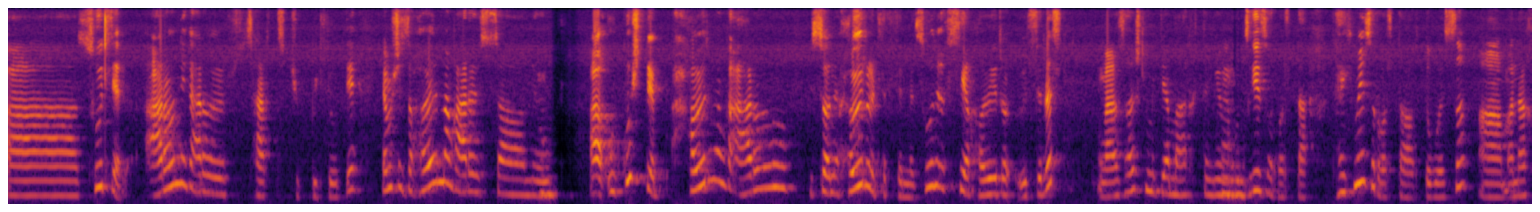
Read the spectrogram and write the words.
а сүүл 11 12 сард ч билүү дээ. Ямар ч байсан 2019 оны а үгүй шүү дээ 2019 оны 2 улирал юм. Сүүлийн 2 улирал сошиал медиа маркетингийн гүнзгий сургалтаа танхимын сургалтаа ордог байсан. Аа манайх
